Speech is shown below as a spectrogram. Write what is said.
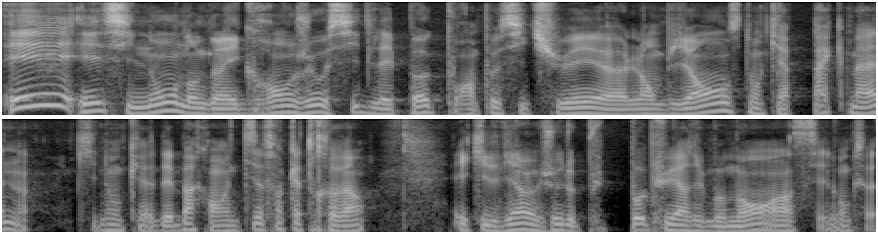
Et, et, sinon, donc dans les grands jeux aussi de l'époque, pour un peu situer euh, l'ambiance, donc il y a Pac-Man, qui donc euh, débarque en 1980 et qui devient le jeu le plus populaire du moment. Hein. C'est donc ça,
